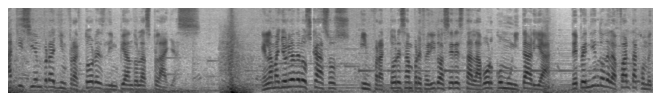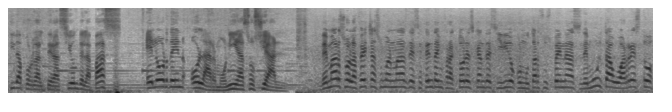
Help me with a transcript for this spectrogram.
Aquí siempre hay infractores limpiando las playas. En la mayoría de los casos, infractores han preferido hacer esta labor comunitaria, dependiendo de la falta cometida por la alteración de la paz, el orden o la armonía social. De marzo a la fecha suman más de 70 infractores que han decidido conmutar sus penas de multa o arresto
